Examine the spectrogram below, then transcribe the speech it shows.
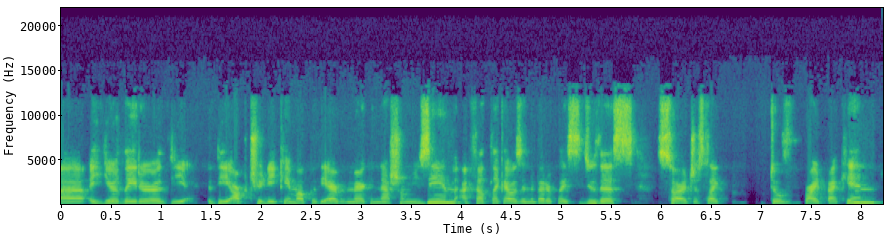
uh, a year later, the the opportunity came up with the Arab American National Museum. I felt like I was in a better place to do this, so I just like dove right back in.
